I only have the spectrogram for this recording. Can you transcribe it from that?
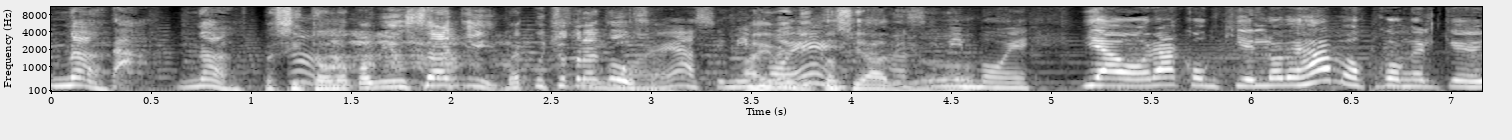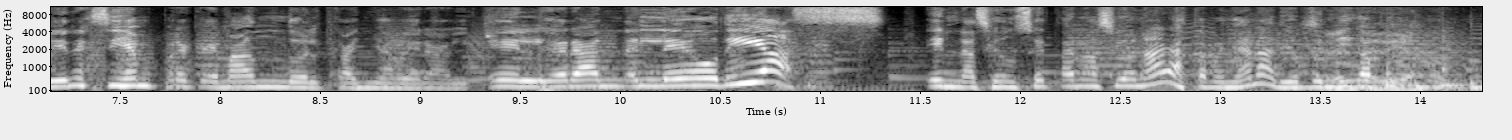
Nah, nah. Pues si todo comienza aquí, me escucho otra Así mismo cosa. es, así Ay, mismo bendito es. sea Así Dios. mismo es. Y ahora, ¿con quién lo dejamos? Con el que viene siempre quemando el cañaveral. El gran Leo Díaz en Nación Z Nacional. Hasta mañana. Dios bendiga. Puerto Rico.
